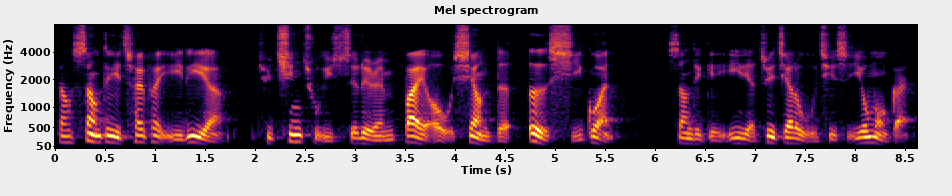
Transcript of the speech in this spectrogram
当上帝差派以利亚去清除以色列人拜偶像的恶习惯，上帝给以利亚最佳的武器是幽默感。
